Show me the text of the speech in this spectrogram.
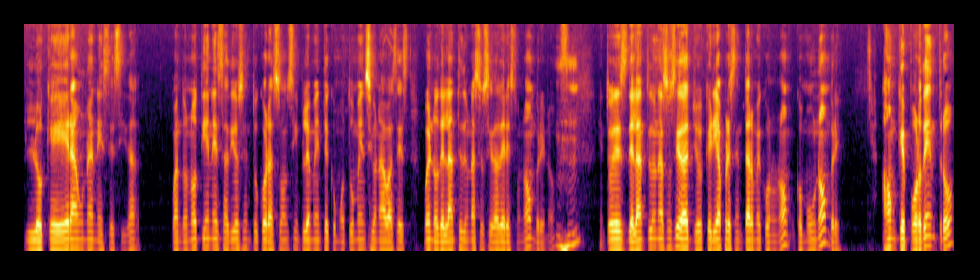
lo que era una necesidad. Cuando no tienes a Dios en tu corazón, simplemente como tú mencionabas, es, bueno, delante de una sociedad eres un hombre, ¿no? Entonces, delante de una sociedad yo quería presentarme con un, como un hombre, aunque por dentro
